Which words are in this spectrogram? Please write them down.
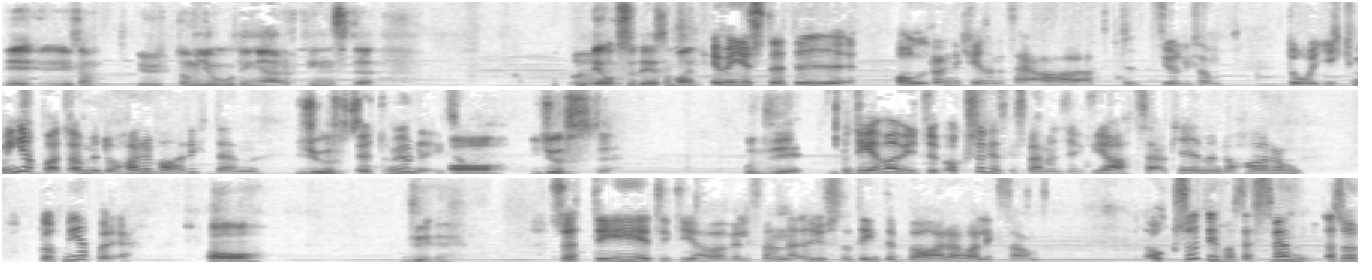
det är liksom utomjordingar finns det. Och det är Mm. också det som var en, Ja men just det att i åldrande kvinnan att säga ah, att Piteå liksom då gick med på att ja men då har det varit en just utomjording liksom. Ja, just det. Och det, Och det var ju typ också ganska spännande tyckte jag. Att så här, okej, men då har de gått med på det. ja. Det, Så att det tyckte jag var väldigt spännande. Just att det inte bara var liksom... Också att det var så här svenskt. Alltså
